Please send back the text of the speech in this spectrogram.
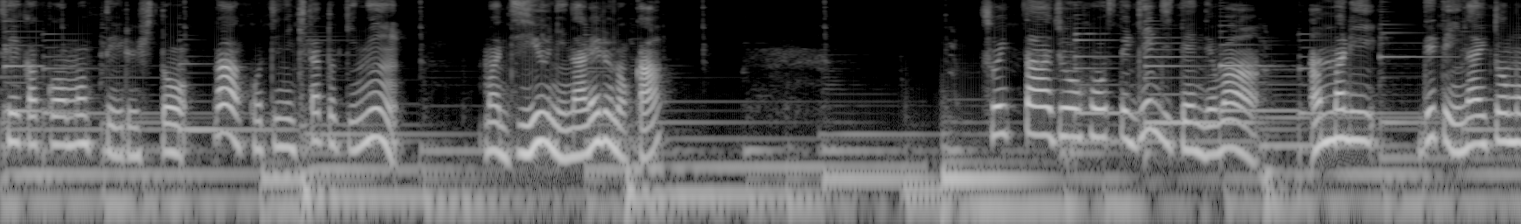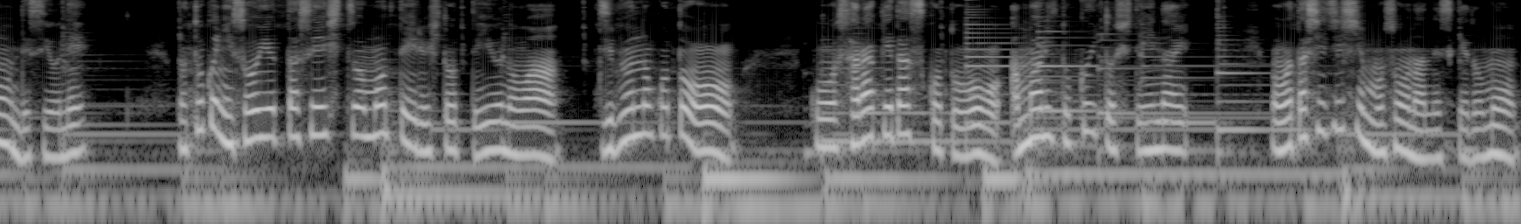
性格を持っている人がこっちに来た時に、まあ、自由になれるのかそういった情報って現時点ではあんまり出ていないと思うんですよね。まあ、特にそういった性質を持っている人っていうのは自分のことをこうさらけ出すことをあまり得意としていない、まあ、私自身もそうなんですけども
